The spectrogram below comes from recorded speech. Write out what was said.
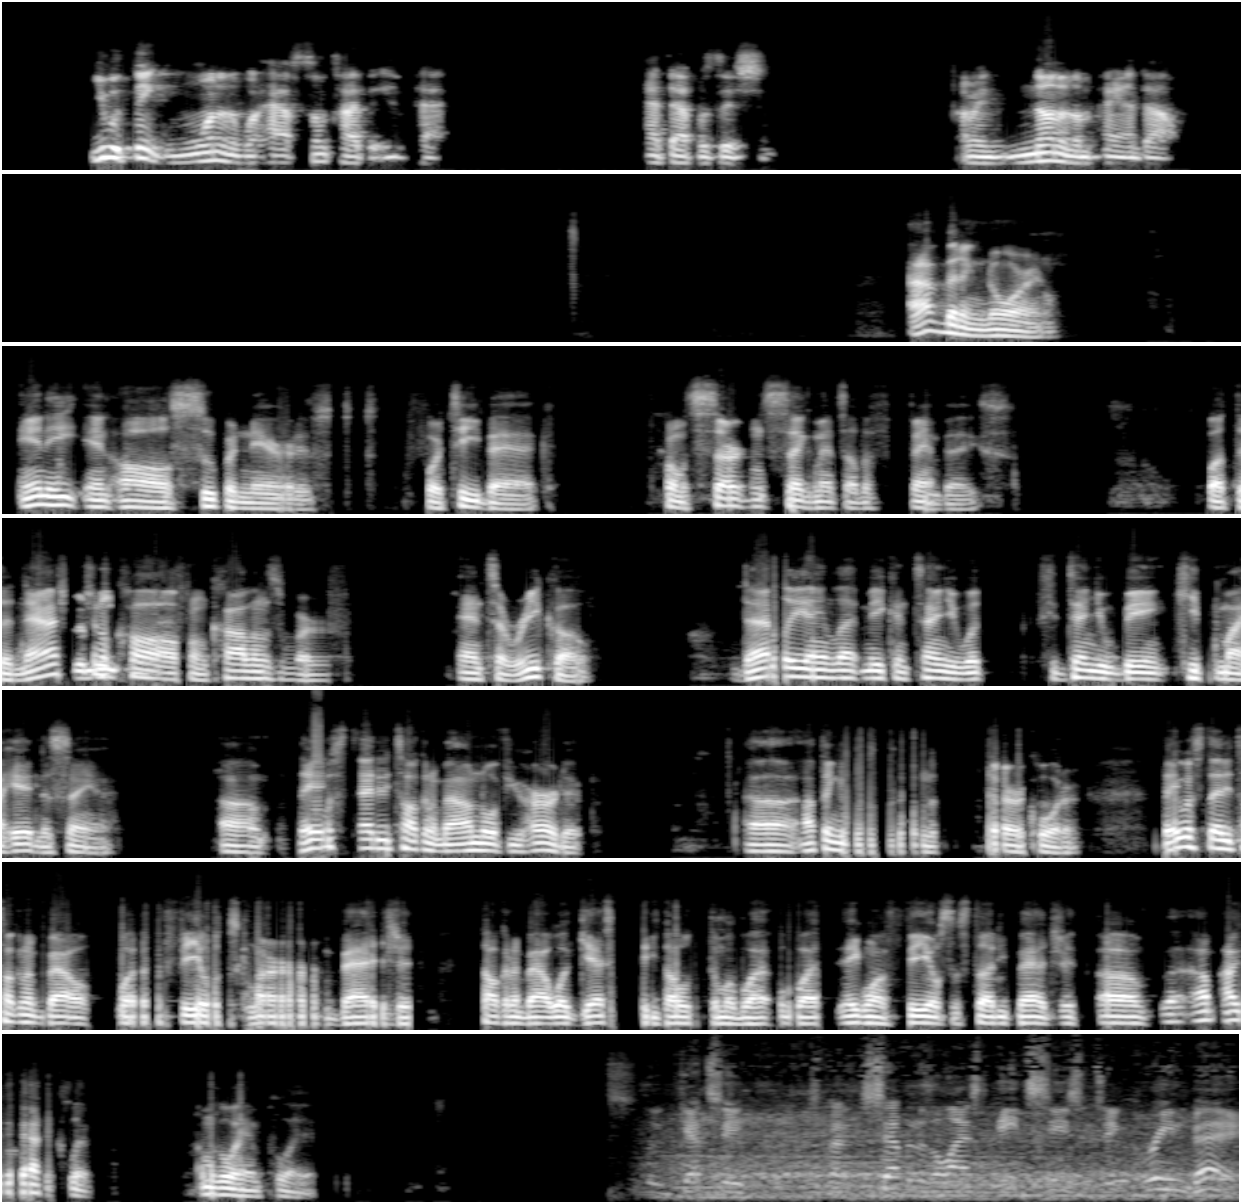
you would think one of them would have some type of impact at that position. I mean, none of them panned out. I've been ignoring any and all super narratives for Teabag from certain segments of the fan base. But the national call from Collinsworth and Tirico definitely ain't let me continue with continue being keeping my head in the sand. Um, they were steady talking about. I don't know if you heard it. Uh, I think it was in the third quarter. They were steady talking about what the Fields can learn from Bagent, talking about what Getsy told them about what they want Fields to study Bagent. Uh, I, I, got the clip. I'm gonna go ahead and play it. Luke Getsy spent seven of the last eight seasons in Green Bay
